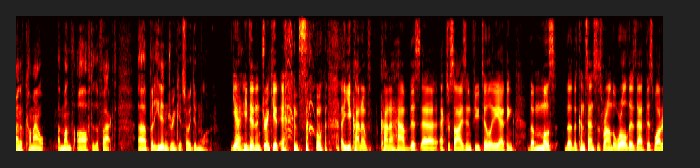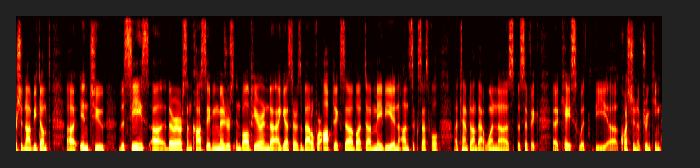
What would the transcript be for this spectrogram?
kind of come out a month after the fact, uh, but he didn't drink it, so it didn't work. Yeah, he didn't drink it, and so uh, you kind of kind of have this uh, exercise in futility. I think the most the, the consensus around the world is that this water should not be dumped uh, into the seas. Uh, there are some cost saving measures involved here, and uh, I guess there's a battle for optics, uh, but maybe an unsuccessful attempt on that one specific case with the question of drinking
